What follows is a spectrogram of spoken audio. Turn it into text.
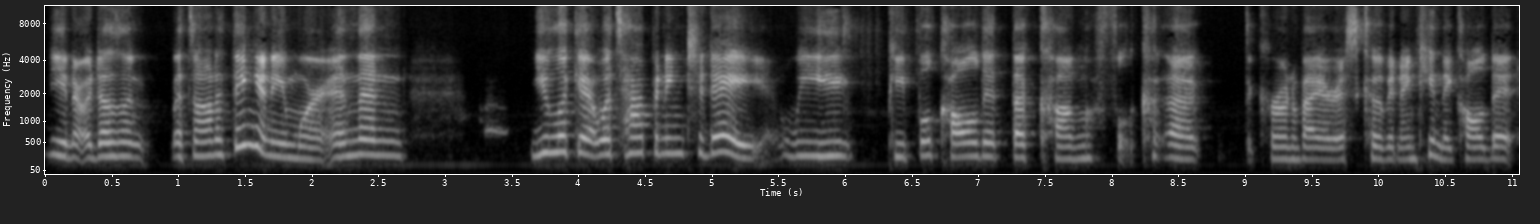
you know, it doesn't, it's not a thing anymore. And then you look at what's happening today. We, people called it the Kung flu, uh, the coronavirus COVID 19. They called it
